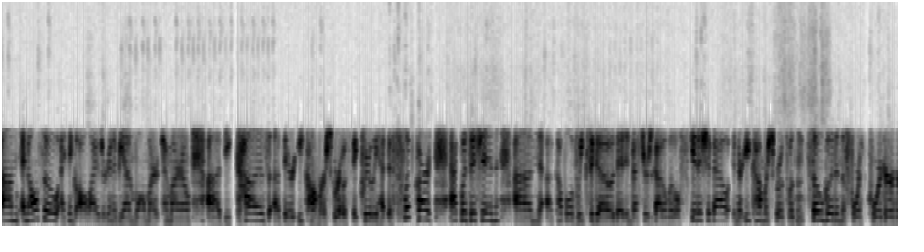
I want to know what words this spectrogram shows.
Um, and also, I think all eyes are going to be on Walmart tomorrow uh, because of their e-commerce growth. They clearly had this Flipkart acquisition um, a couple of weeks ago that investors got a little skittish about, and their e-commerce growth wasn't so good in the fourth quarter.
